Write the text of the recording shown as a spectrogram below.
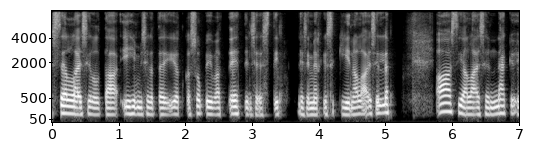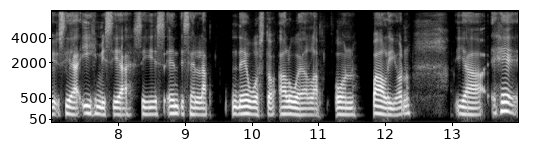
sellaisilta ihmisiltä, jotka sopivat etnisesti esimerkiksi kiinalaisille. Aasialaisen näköisiä ihmisiä siis entisellä neuvostoalueella on paljon ja he,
